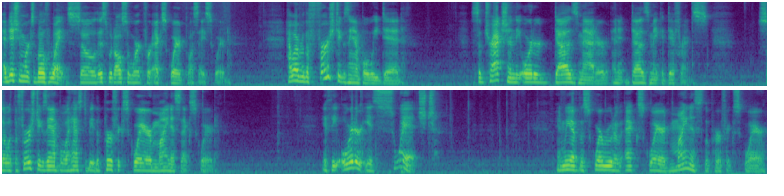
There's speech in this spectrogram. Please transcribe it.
addition works both ways. So this would also work for x squared plus a squared. However, the first example we did, subtraction, the order does matter, and it does make a difference. So with the first example, it has to be the perfect square minus x squared. If the order is switched, and we have the square root of x squared minus the perfect square,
